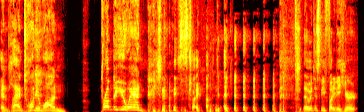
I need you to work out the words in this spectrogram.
and Plan Twenty One from the UN. you know, it's just going. It would just be funny to hear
